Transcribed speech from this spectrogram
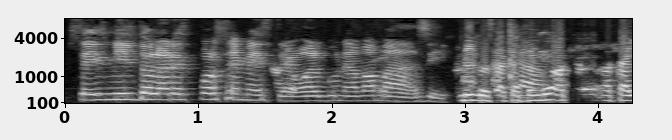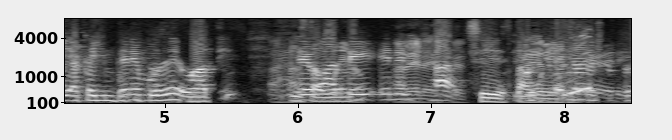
6 mil dólares por semestre o alguna mamada así. Amigos, acá, Acá- tengo, acá, acá hay, acá hay un Tenemos- de debate. Ajá. Y está Debate bueno. en el ver, chat. espera. Sí, está Sí, bueno. está Acá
